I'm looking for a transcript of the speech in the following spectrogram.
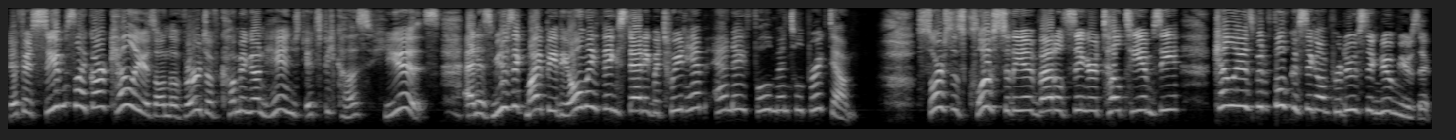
If it seems like R. Kelly is on the verge of coming unhinged, it's because he is, and his music might be the only thing standing between him and a full mental breakdown. Sources close to the embattled singer tell TMZ Kelly has been focusing on producing new music.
